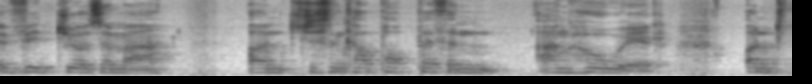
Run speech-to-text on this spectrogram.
y fideos yma ond just yn cael popeth yn anghywir ond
